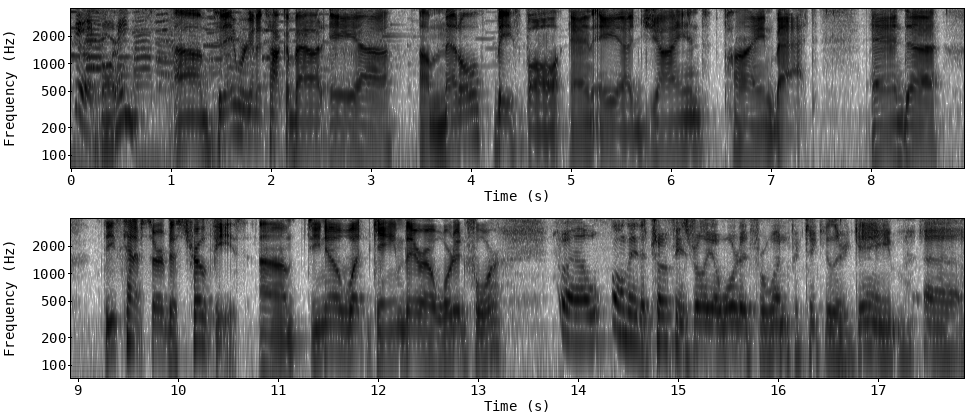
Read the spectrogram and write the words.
Good morning. Um, today we're going to talk about a, uh, a metal baseball and a, a, uh, giant pine bat. And uh, these kind of served as trophies. Um, do you know what game they were awarded for? Well, only the trophy is really awarded for one particular game. Uh,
